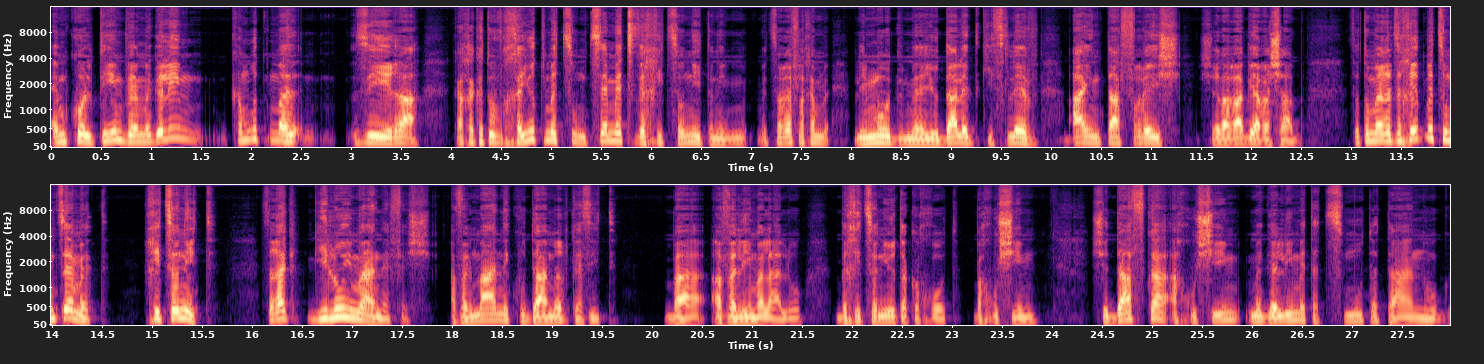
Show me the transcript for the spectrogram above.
הם קולטים והם מגלים כמות זהירה. ככה כתוב, חיות מצומצמת וחיצונית. אני מצרף לכם לימוד מי"ד כסלו עתר של הרבי הרש"ב. זאת אומרת, זו חיות מצומצמת, חיצונית. זה רק גילוי מהנפש. אבל מה הנקודה המרכזית בהבלים הללו, בחיצוניות הכוחות, בחושים? שדווקא החושים מגלים את עצמות התענוג,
